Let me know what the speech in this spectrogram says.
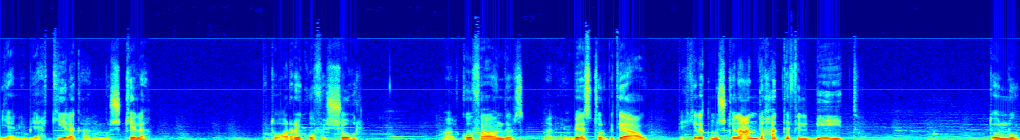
يعني بيحكي لك عن مشكلة بتؤرقه في الشغل مع ال co-founders مع ال investor بتاعه بيحكي لك مشكلة عنده حتى في البيت. تقول له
